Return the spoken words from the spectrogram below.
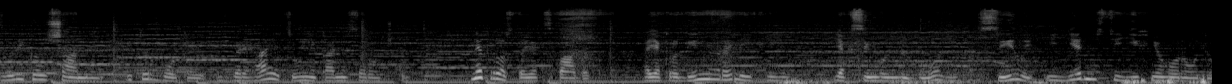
з великою шаною і турботою зберігає цю унікальну сорочку. Не просто як спадок, а як родинну реліквію, як символ любові, сили і єдності їхнього роду.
